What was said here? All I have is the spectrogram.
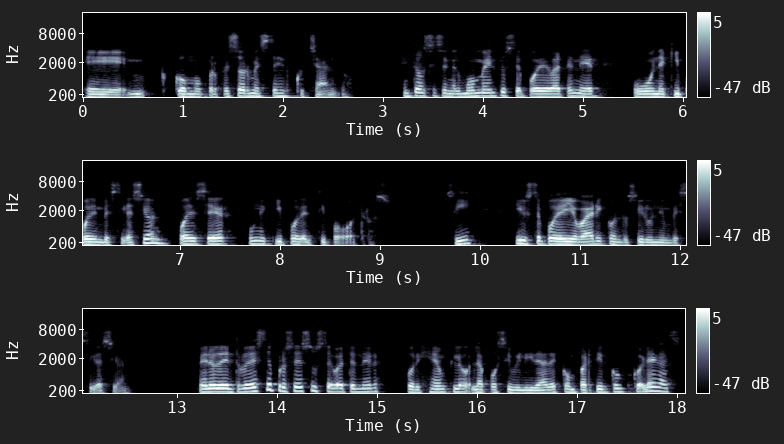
eh, como profesor me esté escuchando? Entonces, en el momento usted puede va a tener un equipo de investigación, puede ser un equipo del tipo otros, ¿sí? Y usted puede llevar y conducir una investigación. Pero dentro de este proceso usted va a tener, por ejemplo, la posibilidad de compartir con colegas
